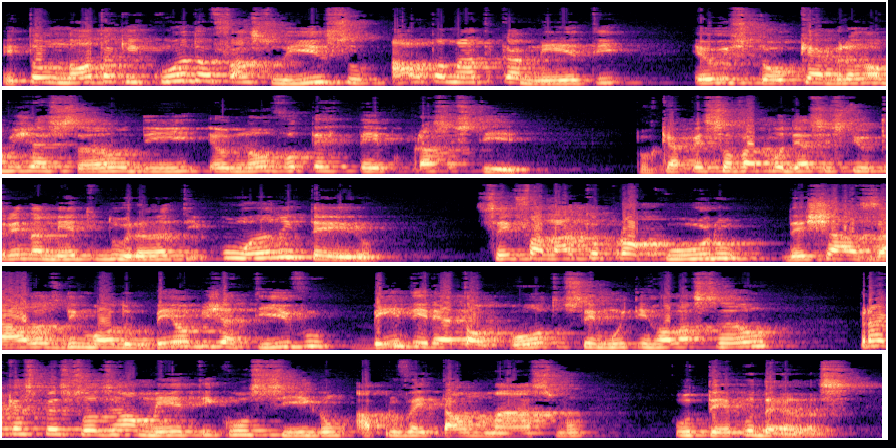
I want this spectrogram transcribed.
Então nota que quando eu faço isso, automaticamente eu estou quebrando a objeção de eu não vou ter tempo para assistir. Porque a pessoa vai poder assistir o treinamento durante um ano inteiro. Sem falar que eu procuro deixar as aulas de modo bem objetivo, bem direto ao ponto, sem muita enrolação, para que as pessoas realmente consigam aproveitar ao máximo o tempo delas.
